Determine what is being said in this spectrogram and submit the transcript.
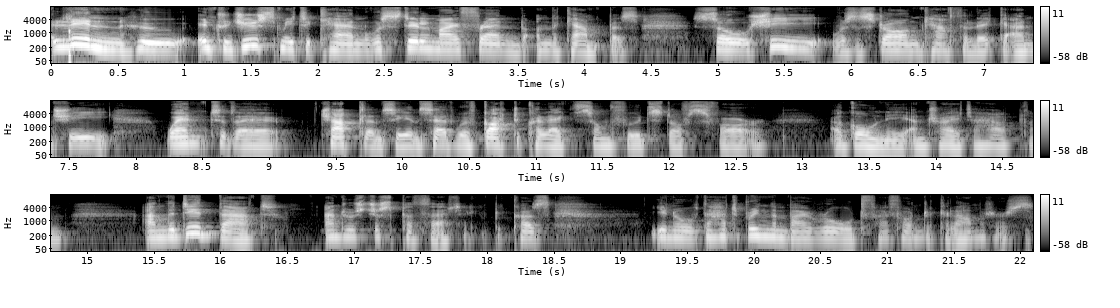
Lynn, who introduced me to Ken, was still my friend on the campus. So she was a strong Catholic and she went to the chaplaincy and said, We've got to collect some foodstuffs for Ogoni and try to help them. And they did that, and it was just pathetic because, you know, they had to bring them by road 500 kilometres.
